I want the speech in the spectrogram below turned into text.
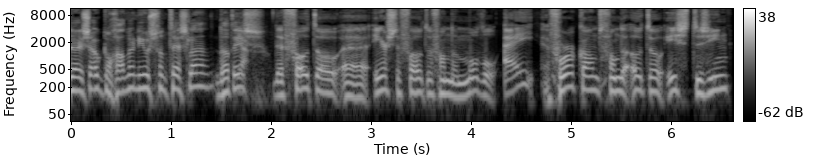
Er is ook nog ander nieuws van Tesla. Dat ja, is... de foto, eh, eerste foto van de Model I, voorkant van de auto, is te zien.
